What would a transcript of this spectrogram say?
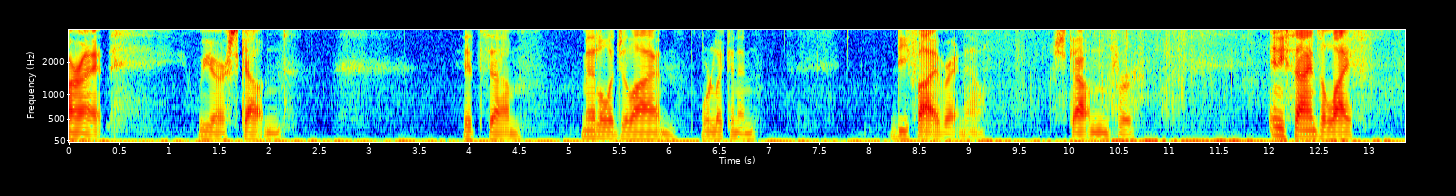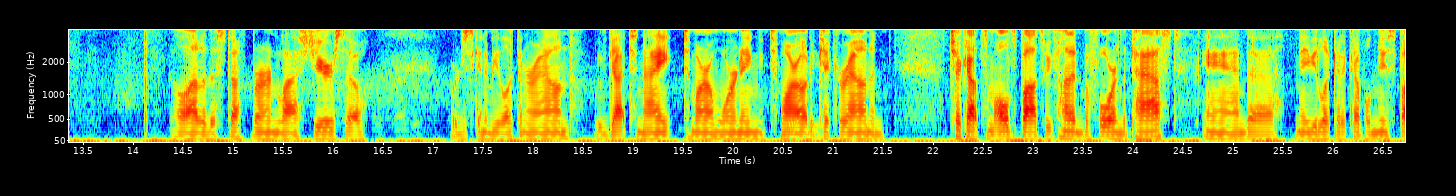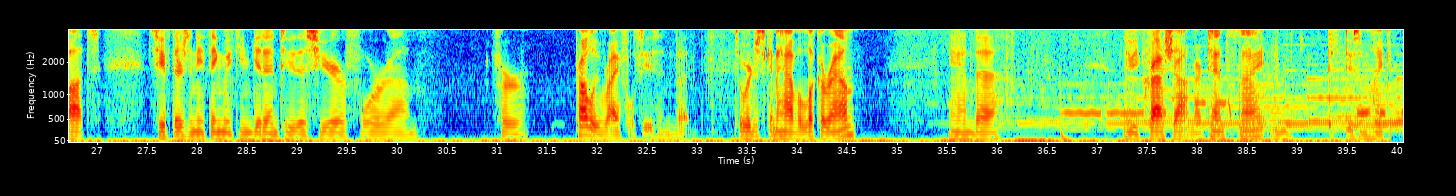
All right, we are scouting. It's um, middle of July and we're looking in D5 right now. We're scouting for any signs of life. A lot of the stuff burned last year, so we're just going to be looking around. We've got tonight, tomorrow morning, tomorrow to kick around and check out some old spots we've hunted before in the past and uh, maybe look at a couple new spots see if there's anything we can get into this year for um, for probably rifle season. But so we're just gonna have a look around and uh, maybe crash out in our tents tonight and do some hiking.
